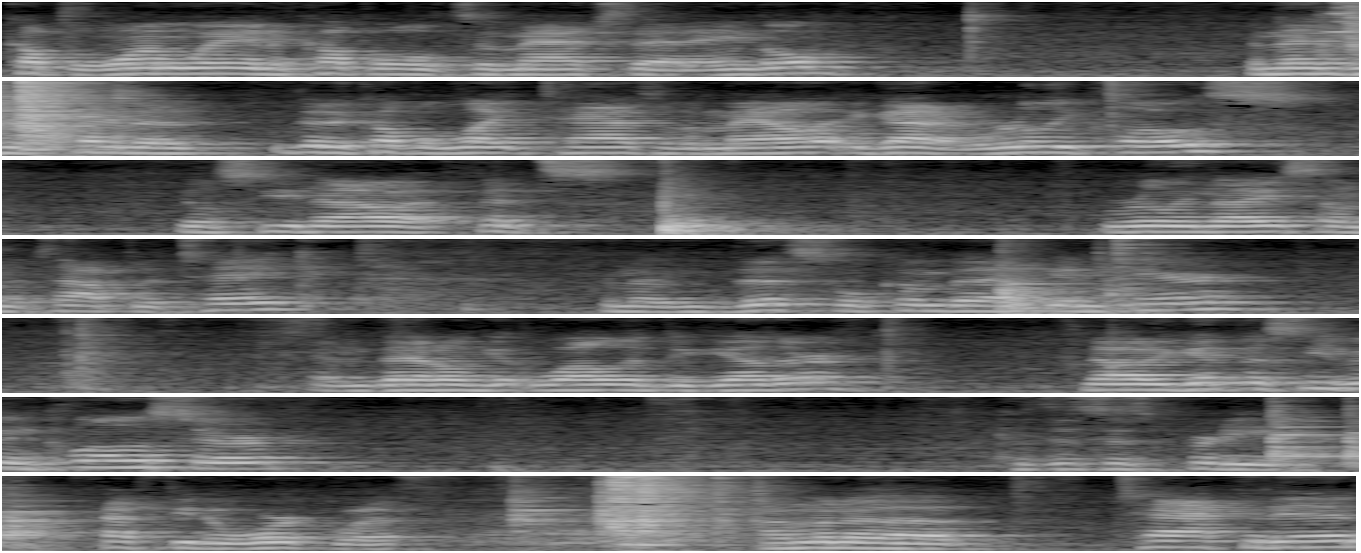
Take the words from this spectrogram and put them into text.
couple one way and a couple to match that angle. And then just kind of did a couple light taps with a mallet. It got it really close. You'll see now it fits really nice on the top of the tank. And then this will come back in here and that'll get welded together. Now to get this even closer, because this is pretty hefty to work with, I'm going to tack it in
